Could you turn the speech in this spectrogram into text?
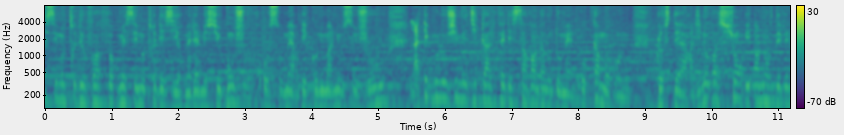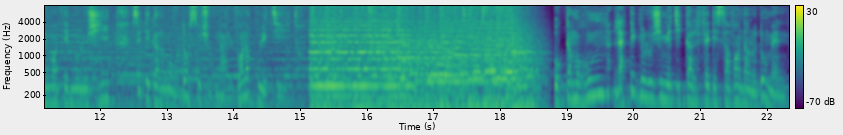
c'est notre devoir, former, c'est notre désir. Mesdames, Messieurs, bonjour. Au sommaire d'Economa News ce jour, la technologie médicale fait des savants dans le domaine au Cameroun. Cluster d'innovation et annonce d'événements technologiques, c'est également dans ce journal. Voilà pour les titres. Au Cameroun, la technologie médicale fait des savants dans le domaine.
